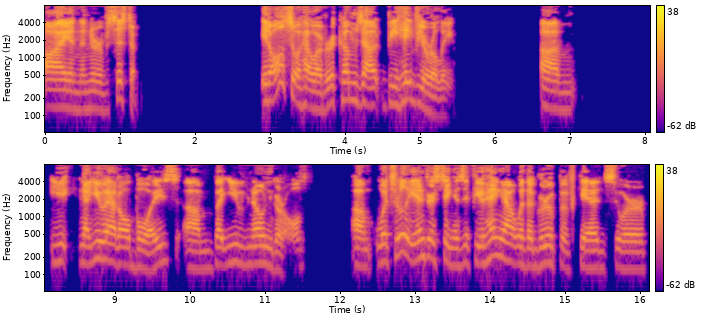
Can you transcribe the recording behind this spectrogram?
eye and the nerve system. It also, however, comes out behaviorally. Um, you, now you had all boys, um, but you've known girls. Um, what's really interesting is if you hang out with a group of kids who are,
